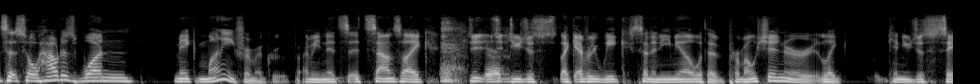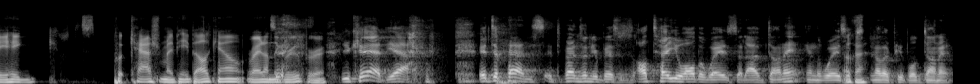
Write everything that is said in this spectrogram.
So so how does one make money from a group? I mean, it's it sounds like do, sure. do, you just like every week send an email with a promotion, or like can you just say, hey, put cash in my PayPal account right on the group? Or you can, yeah. It depends. It depends on your business. I'll tell you all the ways that I've done it and the ways okay. that other people have done it.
